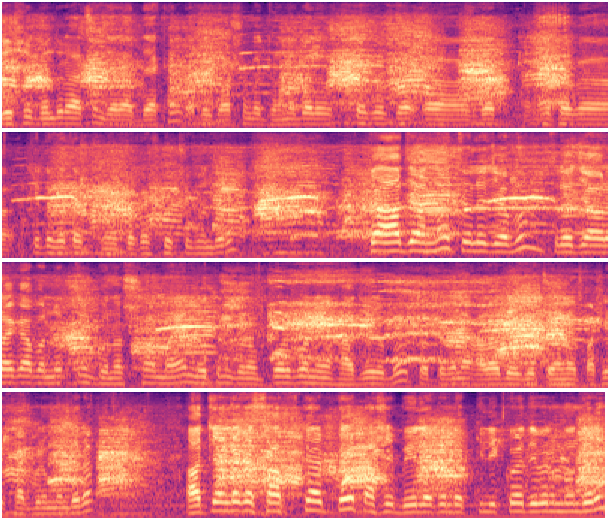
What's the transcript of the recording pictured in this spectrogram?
দেশি বন্ধুরা আছেন, যারা দেখেন, তাদেরকে অসংখ্য ধন্যবাদ কৃতজ্ঞতা প্রকাশ করছি বন্ধুরা। তো আজ আর নয় চলে যাব, চলে যাওয়ার আগে আবার নতুন কোনো সময়ে, নতুন কোনো পর্ব নিয়ে হাজির হব। ততক্ষণে আলাদা এগিয়ে চ্যানেলের পাশে থাকবেন বন্ধুরা। আর চ্যানেলটাকে সাবস্ক্রাইব করে পাশে বেল আইকনটা ক্লিক করে দেবেন বন্ধুরা।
